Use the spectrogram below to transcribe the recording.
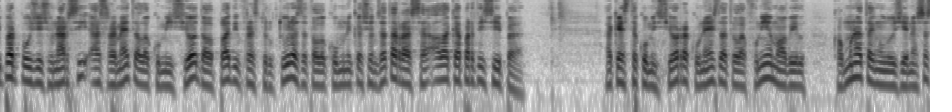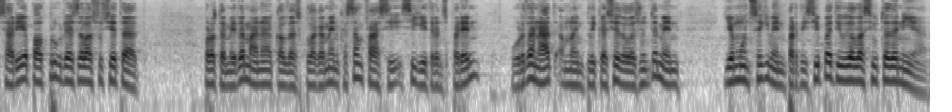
i per posicionar-s'hi es remet a la Comissió del Pla d'Infraestructures de Telecomunicacions de Terrassa a la que participa. Aquesta comissió reconeix la telefonia mòbil com una tecnologia necessària pel progrés de la societat, però també demana que el desplegament que se'n faci sigui transparent, ordenat amb la implicació de l'Ajuntament i amb un seguiment participatiu de la ciutadania.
